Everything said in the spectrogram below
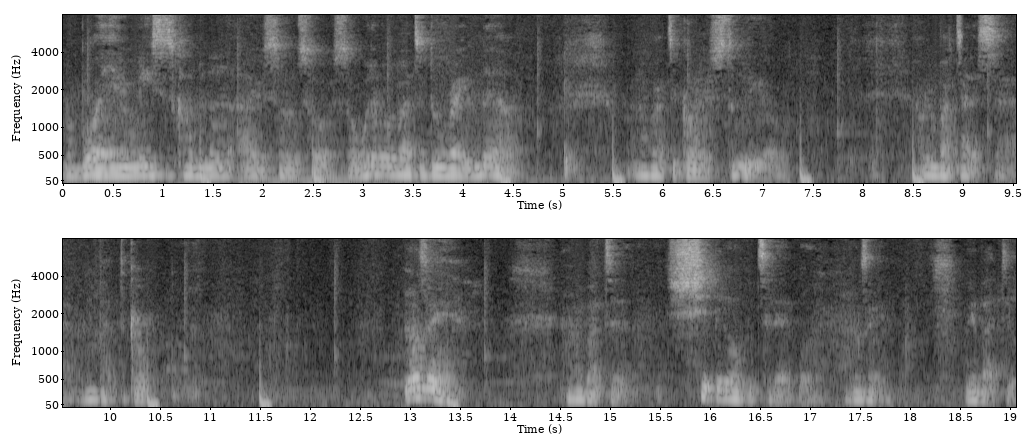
My boy A-Reece is coming on the Ivyson tour. So what am I'm about to do right now, I'm about to go in the studio. I'm about to decide. I'm about to go. You know what I'm saying? I'm about to ship it over to that boy. You know what I'm saying? We're about to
